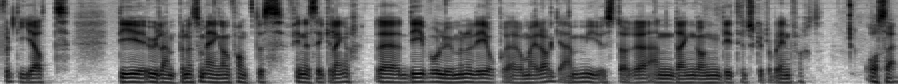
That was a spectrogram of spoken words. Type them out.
fordi at de ulempene som en gang fantes, finnes ikke lenger. De volumene de opererer med i dag, er mye større enn den gang de tilskuddene ble innført. Åsheim.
